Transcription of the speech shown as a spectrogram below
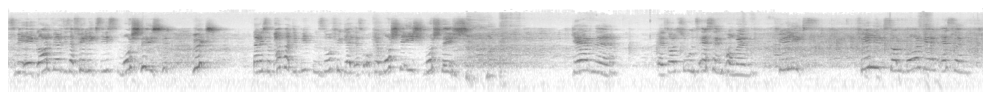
Ist mir egal, wer dieser Felix ist, möchte ich nicht. Dann ist so, Papa, die bieten so viel Geld. Er so, okay, möchte ich, möchte ich. Gerne. Er soll zu uns essen kommen. Felix, Felix soll morgen essen.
